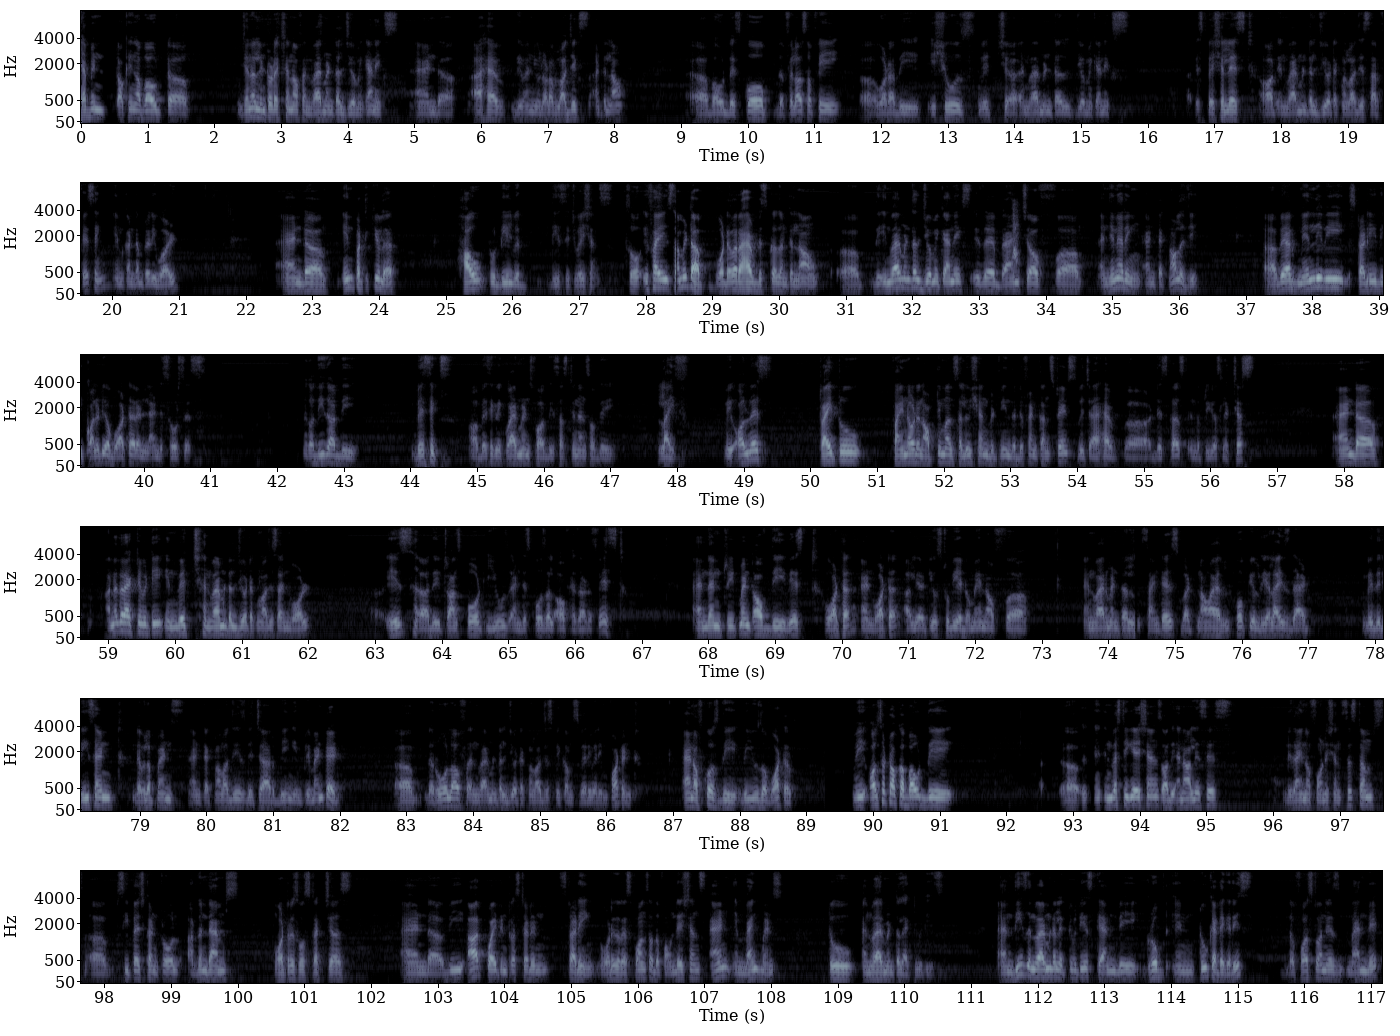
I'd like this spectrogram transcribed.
we have been talking about uh, general introduction of environmental geomechanics and uh, I have given you a lot of logics until now uh, about the scope, the philosophy, uh, what are the issues which uh, environmental geomechanics specialists or environmental geotechnologists are facing in contemporary world and in particular how to deal with these situations. So, if I sum it up whatever I have discussed until now, uh, the environmental geomechanics is a branch of uh, engineering and technology, uh, where mainly we study the quality of water and land resources, because these are the basics or basic requirements for the sustenance of the life. We always try to find out an optimal solution between the different constraints which I have uh, discussed in the previous lectures. And uh, another activity in which environmental geotechnologies are involved uh, is uh, the transport, use and disposal of hazardous waste. And then treatment of the waste water and water. Earlier it used to be a domain of uh, environmental scientists, but now I hope you will realize that with the recent developments and technologies which are being implemented, uh, the role of environmental geotechnologies becomes very very important and of course, the reuse of water. We also talk about the uh, investigations or the analysis, design of foundation systems, uh, seepage control, earthen dams, water resource structures and uh, we are quite interested in studying what is the response of the foundations and embankments to environmental activities. And these environmental activities can be grouped in two categories the first one is man made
